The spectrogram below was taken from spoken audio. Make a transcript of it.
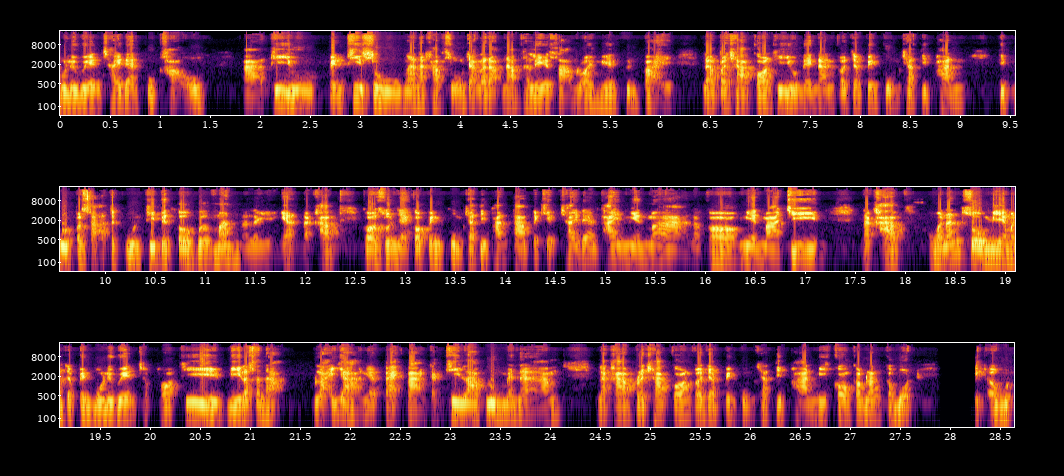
บริเวณชายแดนภูเขาที่อยู่เป็นที่สูงนะครับสูงจากระดับน้ำทะเล 300 เมตรขึ้นไป แล้วประชากรที่อยู่ในนั้นก็จะเป็นกลุ่มชาติพันธุ์ ที่พูดภาษาตระกูลทิเบโตเบอร์มันอะไรอย่างเงี้ยนะครับก็ส่วนใหญ่ก็เป็นกลุ่มชาติพันธุ์ตามตะเข็บชายแดนไทยเมียนมา แล้วก็เมียนมาจีนนะครับเพราะฉะนั้นโซเมียมันจะเป็นบริเวณเฉพาะที่มีลักษณะ หลายอย่างเนี่ยแตกต่างจากที่ราบลุ่มแม่น้ำนะครับประชากรก็จะเป็นกลุ่มชาติพันธุ์มีกองกำลังกบฏติดอาวุธ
